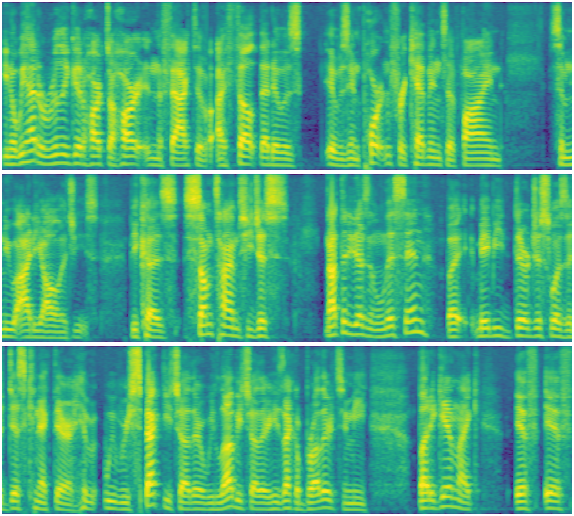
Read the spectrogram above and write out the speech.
you know, we had a really good heart to heart in the fact of I felt that it was it was important for Kevin to find some new ideologies because sometimes he just not that he doesn't listen, but maybe there just was a disconnect there. We respect each other, we love each other. He's like a brother to me. But again, like if if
